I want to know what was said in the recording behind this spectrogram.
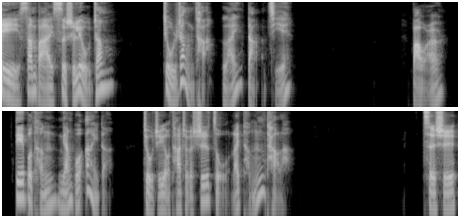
第三百四十六章，就让他来打劫。宝儿，爹不疼娘不爱的，就只有他这个师祖来疼他了。此时，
